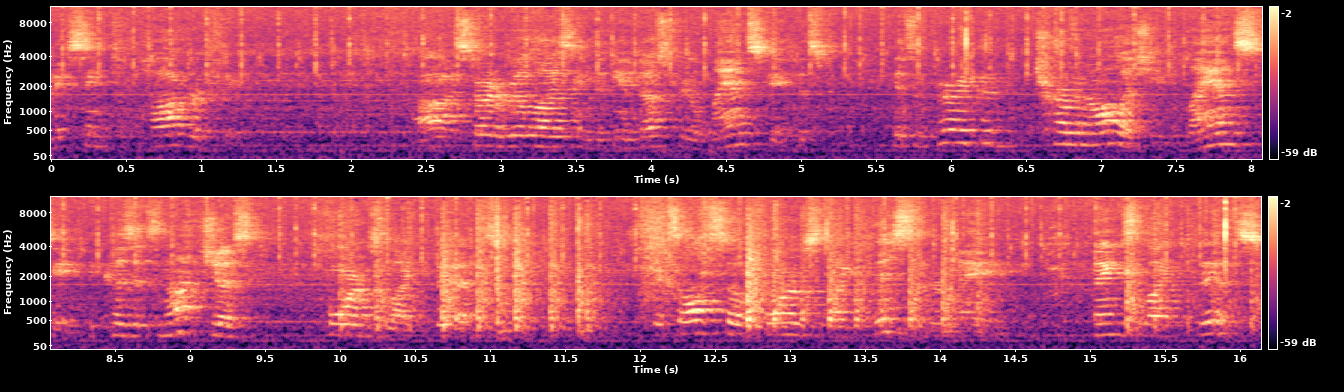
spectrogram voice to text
mixing topography. Uh, I started realizing that the industrial landscape is it's a very good terminology, landscape, because it's not just forms like this. It's also forms like this that are made. Things like this.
